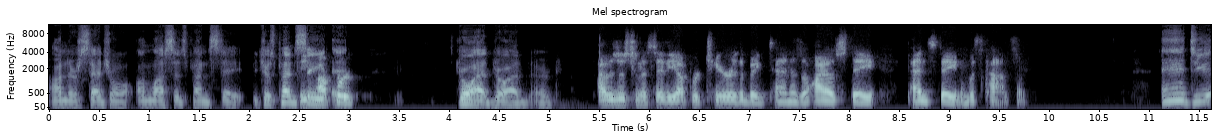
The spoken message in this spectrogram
on their schedule unless it's Penn State because Penn The State. upper go ahead, go ahead, Eric. I was just going to say the upper tier of the Big 10 is Ohio State, Penn State and Wisconsin. Eh, do you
